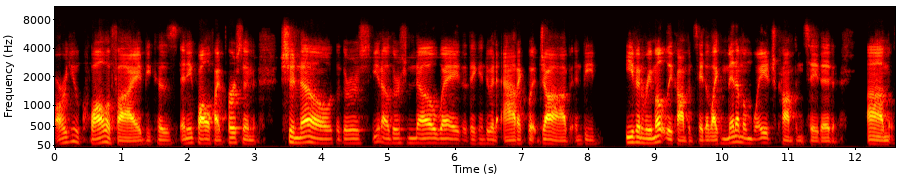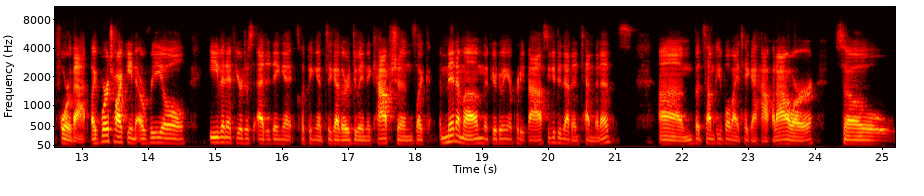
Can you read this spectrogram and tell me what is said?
are you qualified? Because any qualified person should know that there's, you know, there's no way that they can do an adequate job and be even remotely compensated, like minimum wage compensated um, for that. Like we're talking a real, even if you're just editing it, clipping it together, doing the captions, like minimum, if you're doing it pretty fast, you could do that in 10 minutes. Um, but some people might take a half an hour. So,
